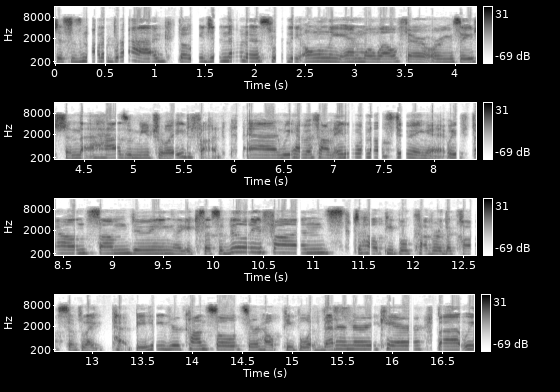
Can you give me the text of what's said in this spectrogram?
this is not a brag, but we did notice we're the only animal welfare organization that has a mutual aid fund. And we haven't found anyone else doing it. We've found some doing like accessibility funds to help people cover the cost of like pet behavior behavior consults or help people with veterinary care, but we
